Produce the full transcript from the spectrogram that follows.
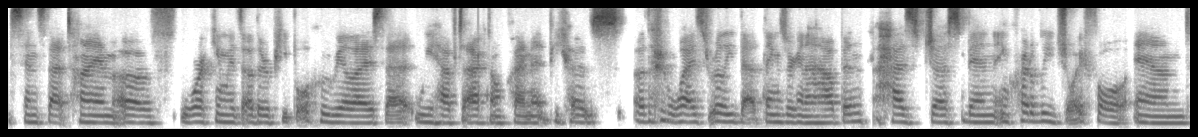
since that time of working with other people who realize that we have to act on climate because otherwise really bad things are going to happen has just been incredibly joyful. And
